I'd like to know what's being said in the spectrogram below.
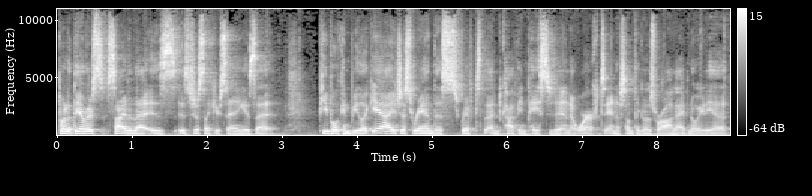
but the other side of that is is just like you're saying is that people can be like, yeah, I just ran this script and copy and pasted it and it worked. And if something goes wrong, I have no idea.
